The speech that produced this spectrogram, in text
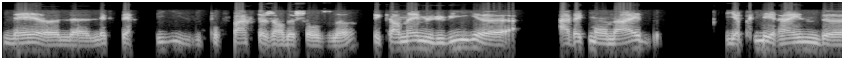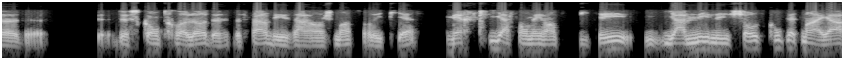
mais euh, l'expertise pour faire ce genre de choses-là. C'est quand même lui, avec mon aide, il a pris les rênes de, ce contrat-là, de, faire des arrangements sur les pièces merci à son inventivité, il a amené les choses complètement ailleurs,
